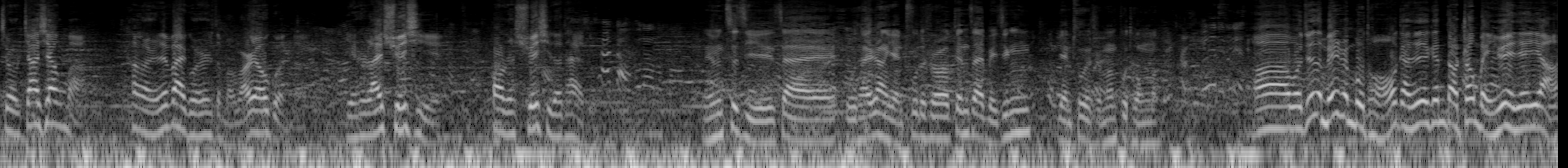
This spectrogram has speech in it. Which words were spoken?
就是家乡吧，看看人家外国人是怎么玩摇滚的，也是来学习，抱着学习的态度。你们自己在舞台上演出的时候，跟在北京演出有什么不同吗？啊，我觉得没什么不同，我感觉跟到张北音乐节一样。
